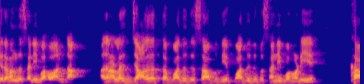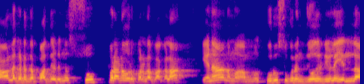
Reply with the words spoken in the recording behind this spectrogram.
கிரகம் இந்த சனி பகவான் தான். அதனால ஜாதகத்தை பார்த்து திசா புத்தியை பார்த்துட்டு இப்ப சனி பகவானுடைய காலகட்டத்தை பார்த்து எடுங்க. சூப்பரான ஒரு பலனை பார்க்கலாம். ஏன்னா நம்ம குரு சுக்கரன் ஜோதிடியில எல்லா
